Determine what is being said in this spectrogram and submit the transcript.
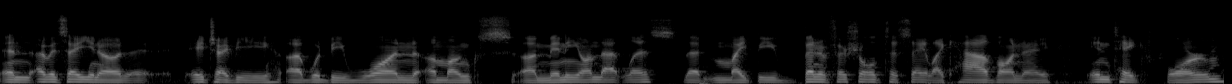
and i would say you know HIV uh, would be one amongst uh, many on that list that might be beneficial to say like have on a intake form.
